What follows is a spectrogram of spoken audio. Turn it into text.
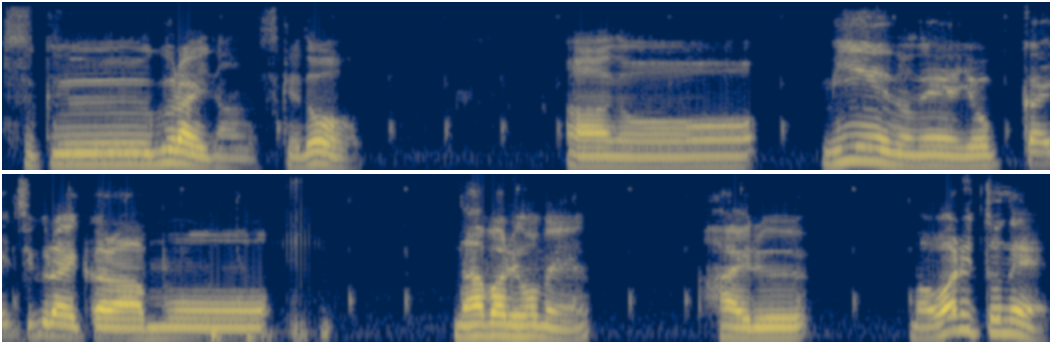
着くぐらいなんですけど、あの三重のね、四日市ぐらいからもう、縄張り方面入る、まあ割とね、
